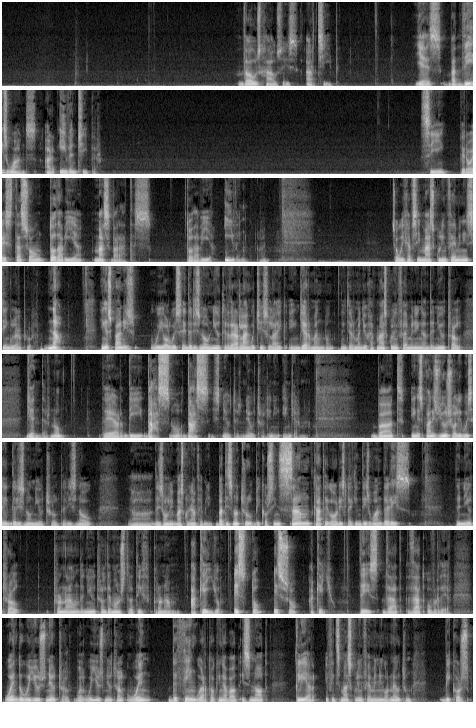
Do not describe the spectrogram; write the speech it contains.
Those houses are cheap. Yes, but these ones are even cheaper. Sí, pero estas son todavía más baratas. Todavía, even. Right? So we have seen masculine, feminine, singular, plural. Now, in Spanish, we always say there is no neuter. There are languages like in German. No? In German, you have masculine, feminine, and the neutral gender. No, there the das. No, das is neuter, neutral in in German. But in Spanish, usually we say there is no neutral. There is no. Uh, there is only masculine and feminine. But it's not true because in some categories, like in this one, there is the neutral pronoun, the neutral demonstrative pronoun. Aquello esto, eso, aquello. This, that, that over there. When do we use neutral? Well, we use neutral when the thing we are talking about is not clear if it's masculine, feminine, or neutral, because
